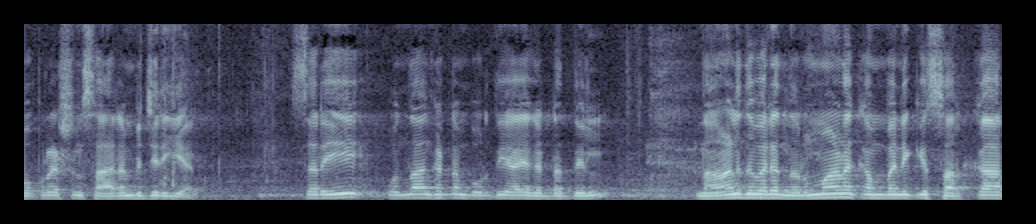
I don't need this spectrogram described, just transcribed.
ഓപ്പറേഷൻസ് ആരംഭിച്ചിരിക്കുകയാണ്. സർ ഈ ഒന്നാം ഘട്ടം പൂർത്തിയായ ഘട്ടത്തിൽ നാളിതുവരെ നിർമ്മാണ കമ്പനിക്ക് സർക്കാർ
